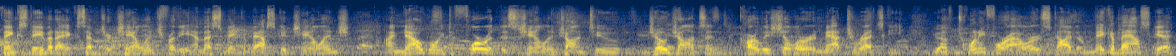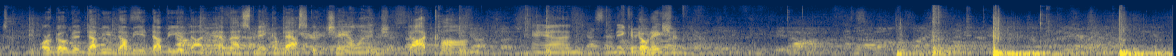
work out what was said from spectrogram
Thanks, David. I accept your challenge for the MS Make a Basket Challenge. I'm now going to forward this challenge on to Joe Johnson, Carly Schiller, and Matt Turetsky. You have 24 hours to either make a basket or go to www.msmakeabasketchallenge.com and make a donation.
